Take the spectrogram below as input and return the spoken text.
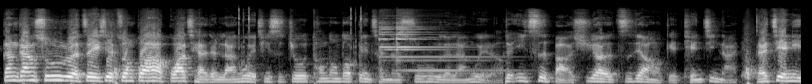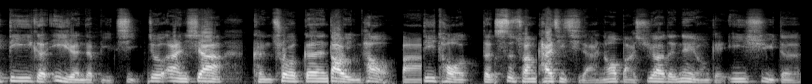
刚刚输入的这一些中括号刮起来的栏位，其实就通通都变成了输入的栏位了。就依次把需要的资料给填进来，来建立第一个艺人的笔记。就按下 Ctrl 跟倒引号，把 Detail 的视窗开启起来，然后把需要的内容给依序的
